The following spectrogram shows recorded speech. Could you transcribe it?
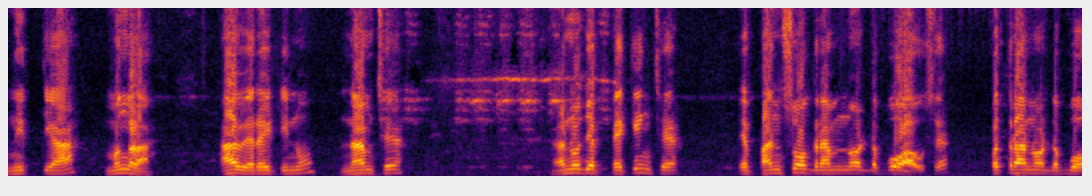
નિત્યા મંગળા. આ વેરાયટીનું નામ છે. આનું જે પેકિંગ છે, એ પાંચસો ગ્રામનો ડબ્બો આવશે. પતરાનો ડબ્બો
